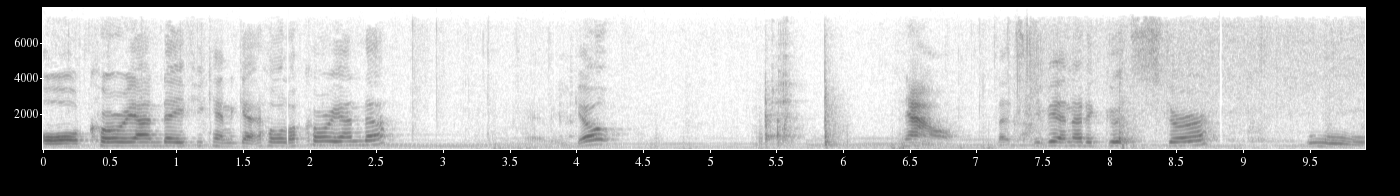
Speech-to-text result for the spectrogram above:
or coriander if you can get hold of coriander. There we go. Now, let's give it another good stir. Ooh.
